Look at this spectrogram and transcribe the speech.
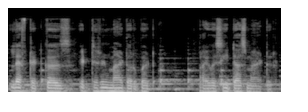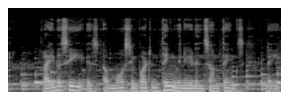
left it because it didn't matter but privacy does matter. Privacy is a most important thing we need in some things like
